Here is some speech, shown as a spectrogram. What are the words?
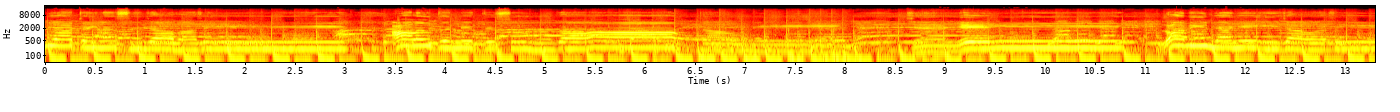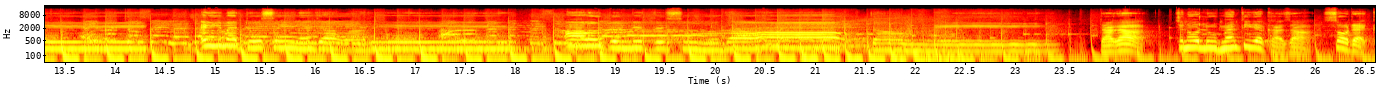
န်းပြတိုင်လန်းဆင်ကြပါစေအလုံးသနှစ်သစုမကောင်းတောင်းနေကြင်ရေလွန်ပြီးမြန်ကြီးဤကြပါစေအိမ်မက်တို့စိမ့်လန်းကြပါစေအလုံးသနှစ်သစုမကောင်းတောင်းနေဒါကကျွန်တော်လူမှန်းသိတဲ့ခါစားစော့တက်က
